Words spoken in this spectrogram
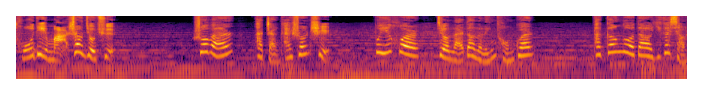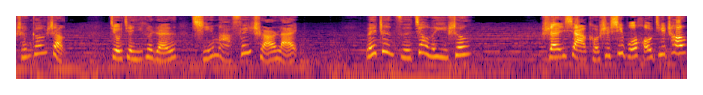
徒弟马上就去。说完。他展开双翅，不一会儿就来到了灵潼关。他刚落到一个小山岗上，就见一个人骑马飞驰而来。雷震子叫了一声：“山下可是西伯侯姬昌？”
